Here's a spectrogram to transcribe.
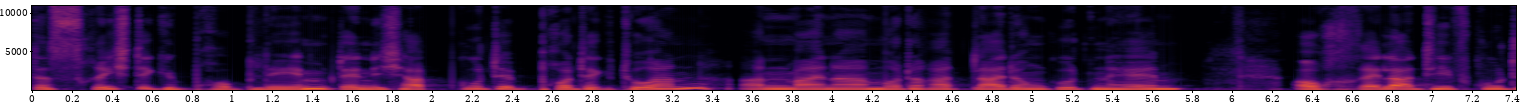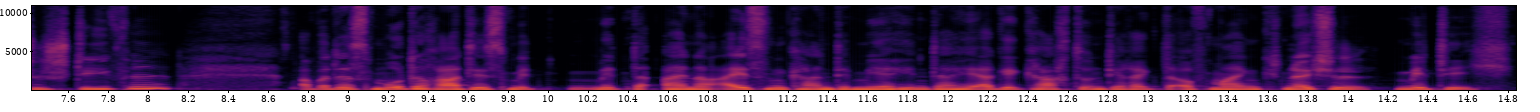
das richtige Problem, denn ich habe gute Protektoren an meiner Motorradkleidung, guten Helm, auch relativ gute Stiefel. Aber das Motorrad ist mit, mit einer Eisenkante mir hinterhergekracht und direkt auf meinen Knöchel mittig,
